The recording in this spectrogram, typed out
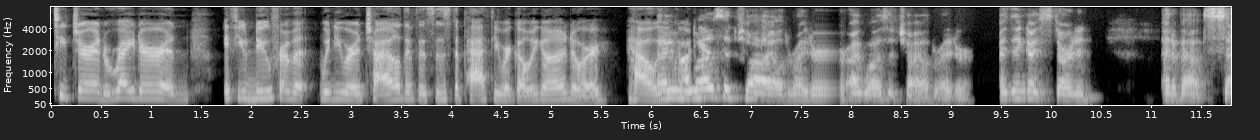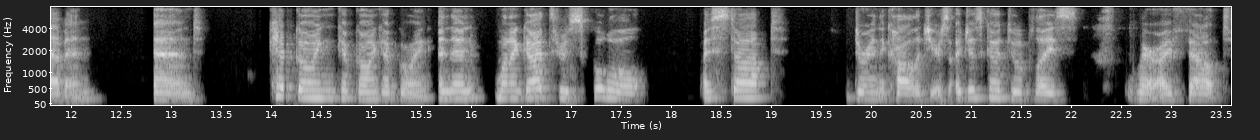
teacher and a writer and if you knew from it when you were a child if this is the path you were going on or how you I was here? a child writer. I was a child writer. I think I started at about 7 and kept going, kept going, kept going. And then when I got through school, I stopped during the college years. I just got to a place where I felt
